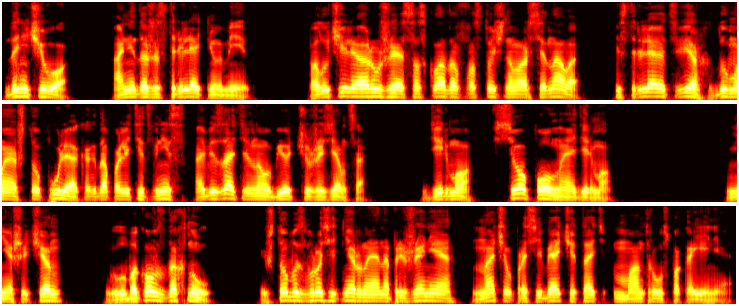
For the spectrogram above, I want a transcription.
Да ничего. Они даже стрелять не умеют. Получили оружие со складов Восточного арсенала и стреляют вверх, думая, что пуля, когда полетит вниз, обязательно убьет чужеземца. Дерьмо. Все полное дерьмо. Нешичен глубоко вздохнул и, чтобы сбросить нервное напряжение, начал про себя читать мантру успокоения.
